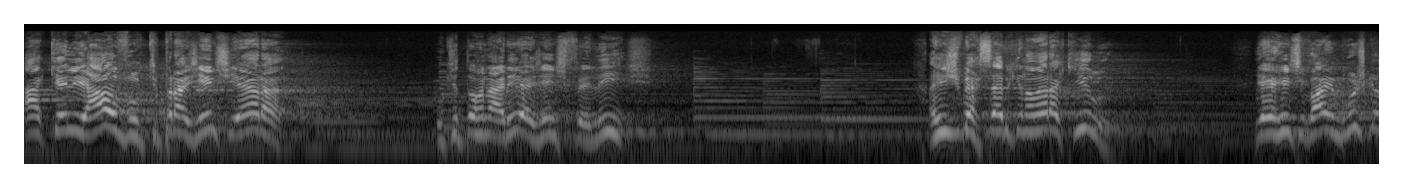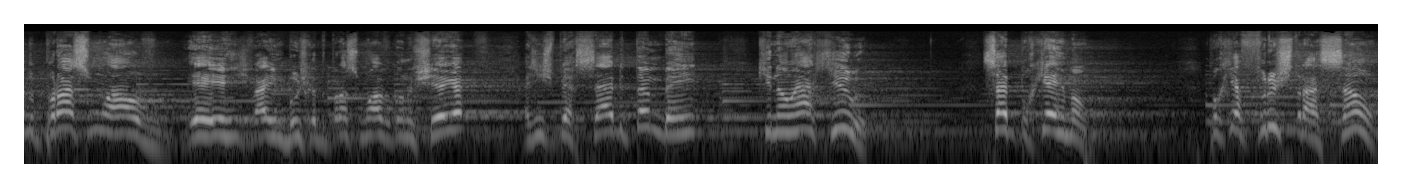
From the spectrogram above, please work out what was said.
àquele alvo que para a gente era o que tornaria a gente feliz, a gente percebe que não era aquilo. E aí a gente vai em busca do próximo alvo. E aí a gente vai em busca do próximo alvo. Quando chega, a gente percebe também que não é aquilo. Sabe por quê, irmão? Porque a frustração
